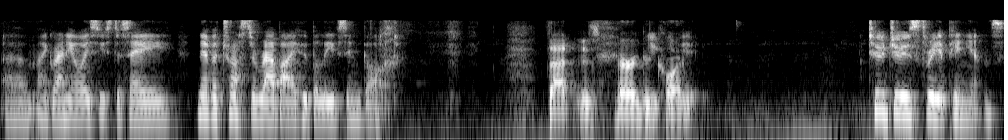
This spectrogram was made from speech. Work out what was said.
Um, my granny always used to say, "Never trust a rabbi who believes in God." That is very good You- quote. you- two Jews, three opinions.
